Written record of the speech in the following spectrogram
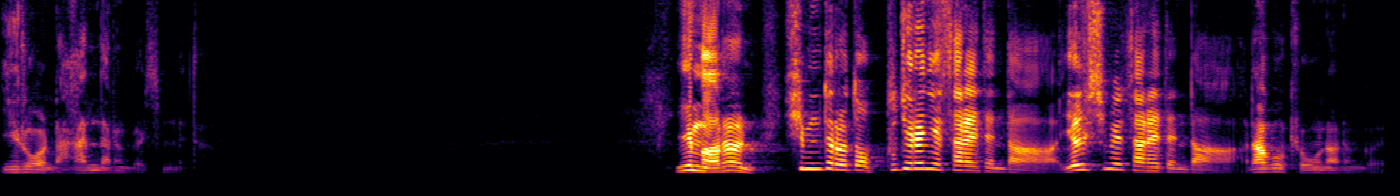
이루어 나간다는 것입니다. 이 말은 힘들어도 부지런히 살아야 된다. 열심히 살아야 된다. 라고 교훈하는 거예요.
